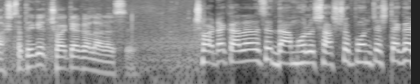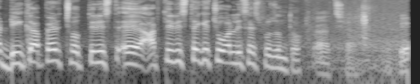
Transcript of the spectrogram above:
পাঁচটা থেকে ছয়টা কালার আছে। ছয়টা কালার আছে দাম হলো সাতশো পঞ্চাশ টাকা ডি কাপের ছত্রিশ আটত্রিশ থেকে চুয়াল্লিশ সাইজ পর্যন্ত। আচ্ছা ওকে।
